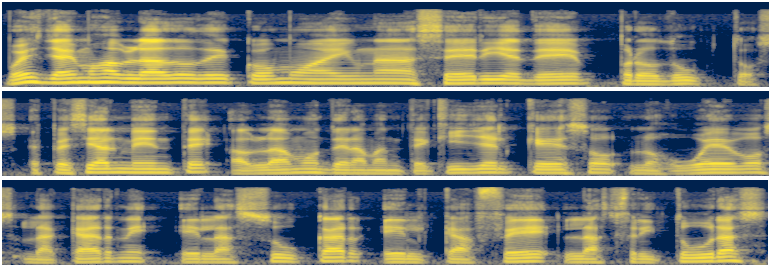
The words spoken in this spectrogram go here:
Pues ya hemos hablado de cómo hay una serie de productos, especialmente hablamos de la mantequilla, el queso, los huevos, la carne, el azúcar, el café, las frituras.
